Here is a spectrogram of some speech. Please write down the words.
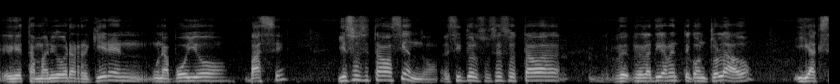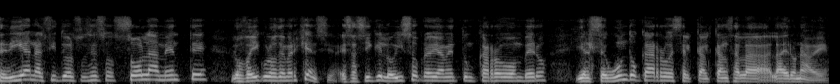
Eh, estas maniobras requieren un apoyo base y eso se estaba haciendo. El sitio del suceso estaba relativamente controlado y accedían al sitio del suceso solamente los vehículos de emergencia. Es así que lo hizo previamente un carro de bomberos y el segundo carro es el que alcanza la aeronave.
